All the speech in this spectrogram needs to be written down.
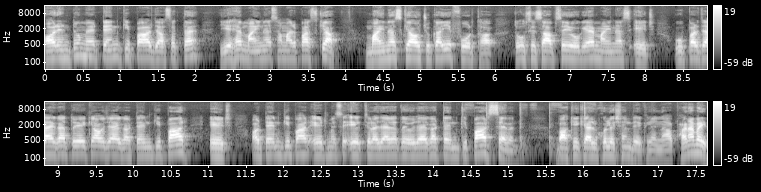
और इंटू में टेन की पार जा सकता है। ये है माइनस हमारे पास क्या? माइनस क्या हो चुका है? ये फोर था। तो उस हिसाब से ये हो गया है माइनस एट ऊपर जाएगा तो ये क्या हो जाएगा? टेन की पार एट और टेन की पार एट में से एक चला जाएगा तो ये हो जाएगा टेन की पार सेवन बाकी कैलकुलेशन देख लेना आप, है ना भाई?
